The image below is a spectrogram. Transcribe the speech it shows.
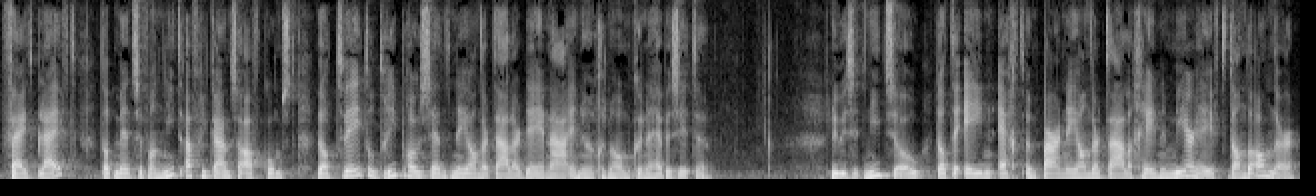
Feit blijft dat mensen van niet-Afrikaanse afkomst wel 2 tot 3 procent Neandertaler DNA in hun genoom kunnen hebben zitten. Nu is het niet zo dat de een echt een paar Neandertalen genen meer heeft dan de ander,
